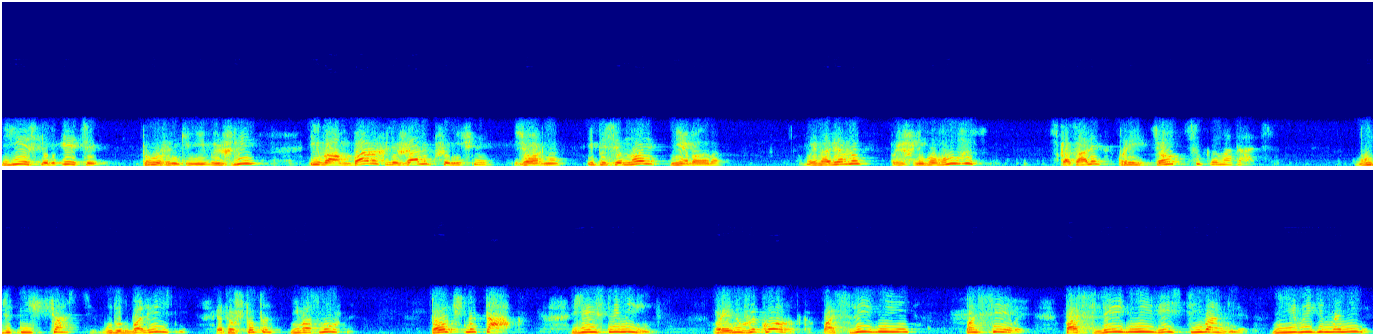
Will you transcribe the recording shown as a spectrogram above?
если бы эти труженики не вышли, и в амбарах лежали пшеничные зерна, и посевное не было бы? Вы, наверное, пришли бы в ужас, сказали, придется голодать. Будет несчастье, будут болезни, это что-то невозможное. Точно так, если мы, время уже коротко, последние посевы, последние вести Евангелия, не выйдем на Нивы,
